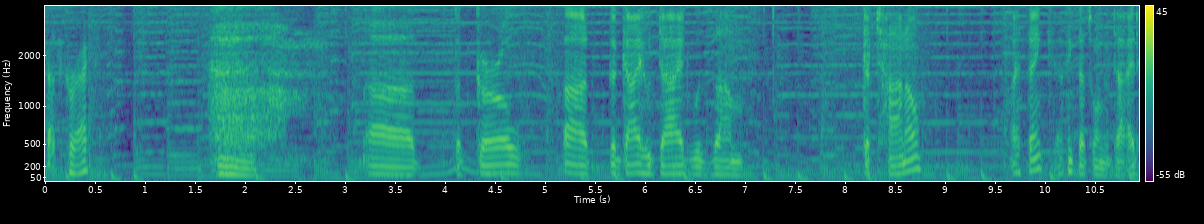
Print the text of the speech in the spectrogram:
That's correct. uh, the girl, uh, the guy who died was um, Gaetano, I think. I think that's the one who died.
